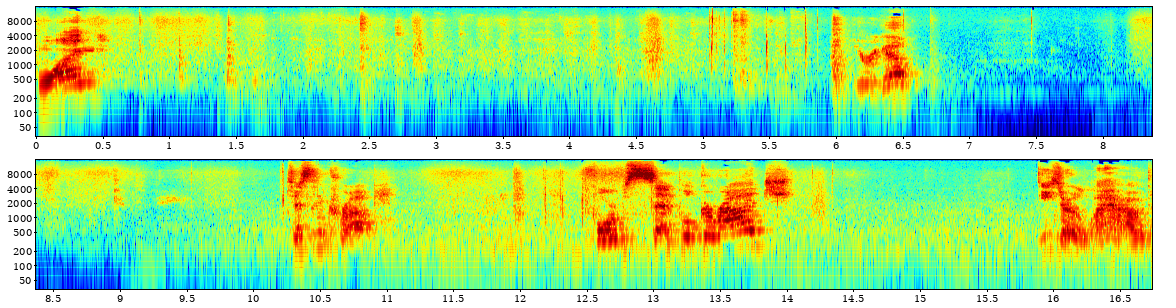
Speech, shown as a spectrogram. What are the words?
One. Here we go. ThyssenKrupp. Forbes Semple Garage. These are loud.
